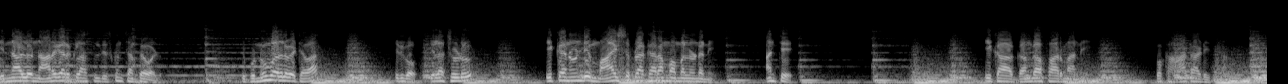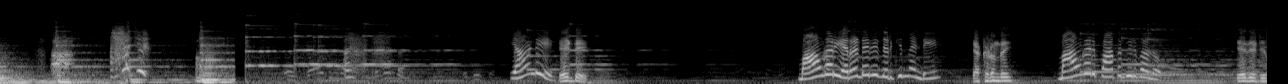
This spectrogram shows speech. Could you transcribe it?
ఇన్నాళ్ళు నాన్నగారి క్లాసులు తీసుకుని చంపేవాడు ఇప్పుడు నువ్వు మొదలు పెట్టావా ఇదిగో ఇలా చూడు. ఇక నుండి మా ఇష్ట ప్రకారం మమ్మల్ని ఉండని. అంతే. ఇక గంగా ఫార్మాని ఒక ఆట ఆడిస్తాను. ఏంటి? మామగారు ఎర్ర డైరీ దొరికిందండి. ఎక్కడుంది? మామగారి పాత బీరువాలో. ఏదేటి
